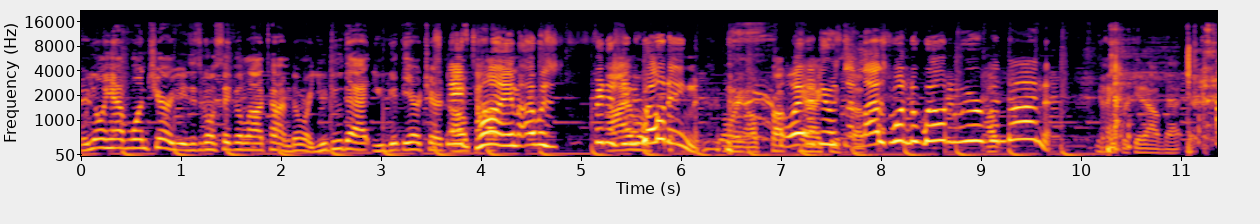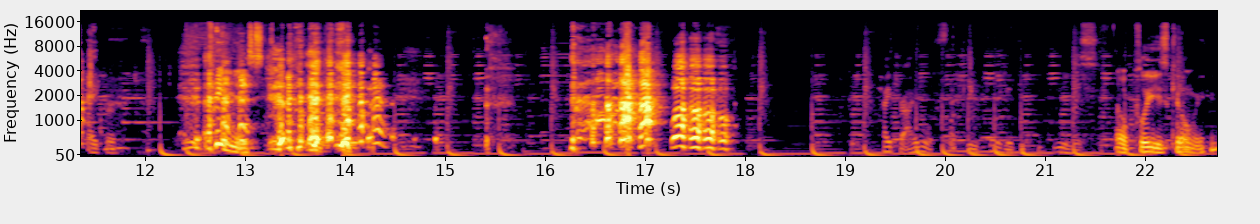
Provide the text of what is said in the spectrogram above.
Well, you only have one chair. You're just gonna save you a lot of time. Don't worry. You do that. You get the air chair. I'll Same prop- time, I was I finishing will- welding. Don't worry. I'll prop All I had to do was cactus that up. last one to weld and we were I'll- been done. Hyper, get out of that. Hyper. Penis. Whoa! Hyper, I will Oh, please kill me. Knew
